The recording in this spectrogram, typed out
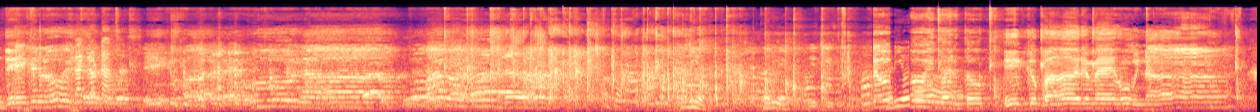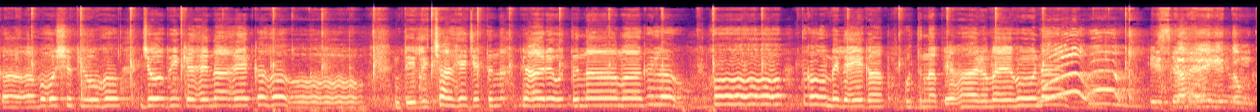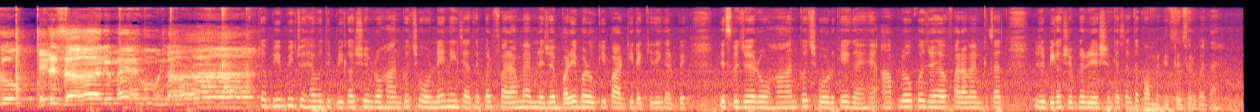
देख लो Background dancers. एक बार मैं हूँ ना खड़ी हो खड़ी हो खड़ी हो ओ इधर तो एक बार मैं हूँ ना। खामोश क्यों हो? जो भी कहना है कहो। दिल चाहे जितना प्यार उतना मांग लो। हो तो मिलेगा उतना प्यार मैं हूँ ना। है ये तुमको, इंतज़ार कभी भी जो है वो दीपिका शिव रोहान को छोड़ने नहीं चाहते पर फरा मैम ने जो है बड़े बड़ों की पार्टी रखी थी घर पे, जिसमें जो है रोहान को छोड़ के गए हैं। आप लोगों को जो है फरा मैम के साथ दीपिका शिव का रिलेशन कैसा लगता है? कॉमेंट करके ज़रूर बताएँ।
